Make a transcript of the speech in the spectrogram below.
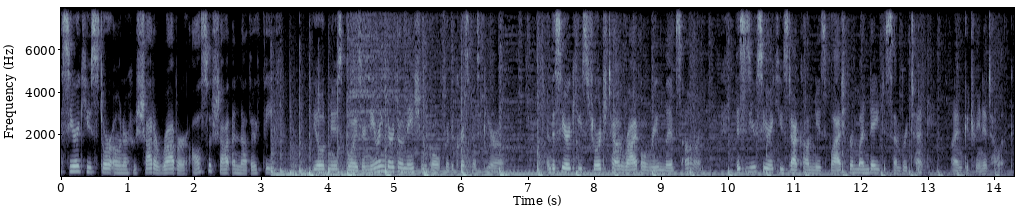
A Syracuse store owner who shot a robber also shot another thief. The Old Newsboys are nearing their donation goal for the Christmas Bureau. And the Syracuse Georgetown rivalry lives on. This is your Syracuse.com news flash for Monday, December 10th. I'm Katrina Tulloch.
